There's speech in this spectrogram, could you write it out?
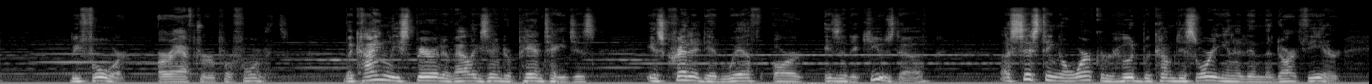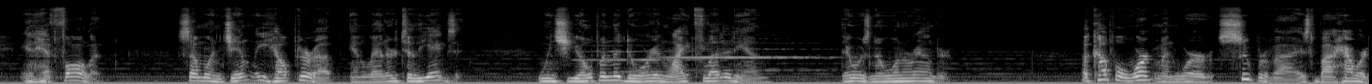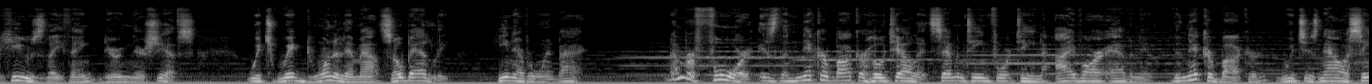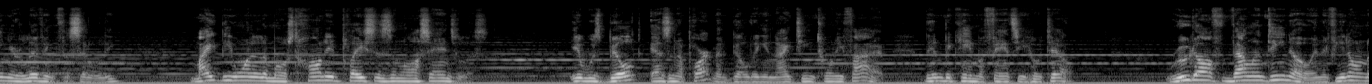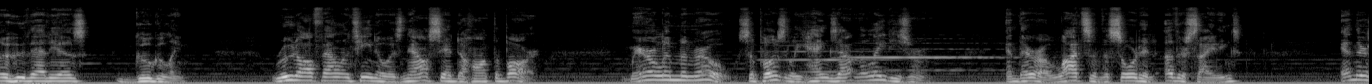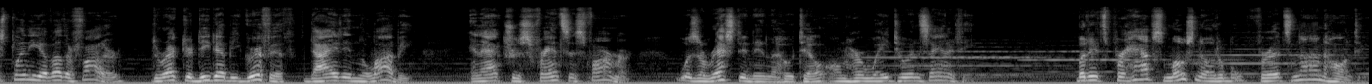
before or after a performance. The kindly spirit of Alexander Pantages is credited with, or is it accused of, assisting a worker who had become disoriented in the dark theater and had fallen. Someone gently helped her up and led her to the exit. When she opened the door and light flooded in, there was no one around her. A couple workmen were supervised by Howard Hughes, they think, during their shifts, which wigged one of them out so badly he never went back. Number four is the Knickerbocker Hotel at 1714 Ivar Avenue. The Knickerbocker, which is now a senior living facility, might be one of the most haunted places in Los Angeles. It was built as an apartment building in 1925, then became a fancy hotel. Rudolph Valentino, and if you don't know who that is, Google him. Rudolph Valentino is now said to haunt the bar. Marilyn Monroe supposedly hangs out in the ladies' room, and there are lots of assorted other sightings. And there's plenty of other fodder. Director D.W. Griffith died in the lobby, and actress Frances Farmer was arrested in the hotel on her way to insanity. But it's perhaps most notable for its non haunting.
